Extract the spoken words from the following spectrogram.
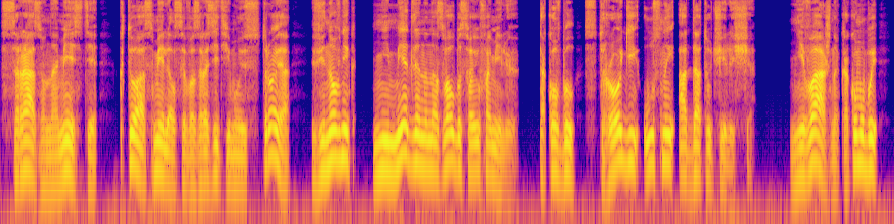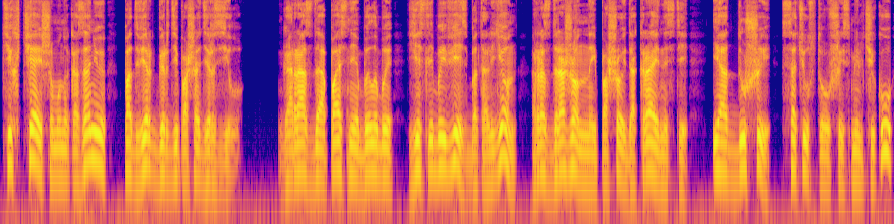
сразу на месте, кто осмелился возразить ему из строя, виновник немедленно назвал бы свою фамилию. Таков был строгий устный адат училища. Неважно, какому бы техчайшему наказанию подверг Берди-Паша Дерзилу. Гораздо опаснее было бы, если бы весь батальон, раздраженный Пашой до крайности и от души сочувствовавший Смельчаку,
